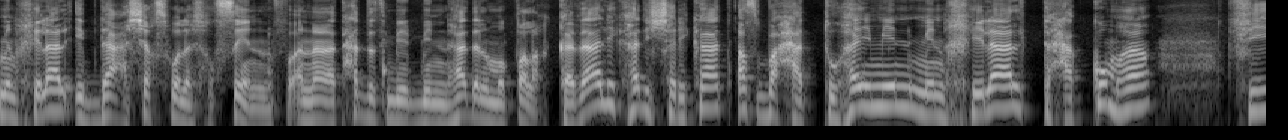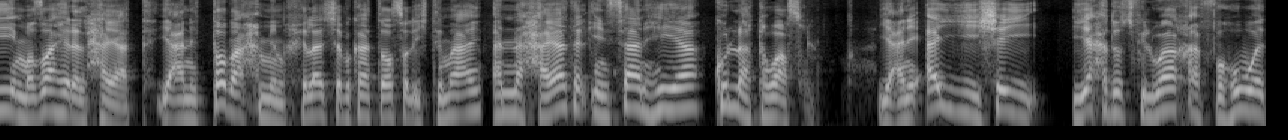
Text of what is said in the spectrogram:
من خلال إبداع شخص ولا شخصين. فأنا أتحدث من هذا المنطلق. كذلك هذه الشركات أصبحت تهيمن من خلال تحكمها في مظاهر الحياة. يعني اتضح من خلال شبكات التواصل الاجتماعي أن حياة الإنسان هي كلها تواصل. يعني أي شيء يحدث في الواقع فهو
